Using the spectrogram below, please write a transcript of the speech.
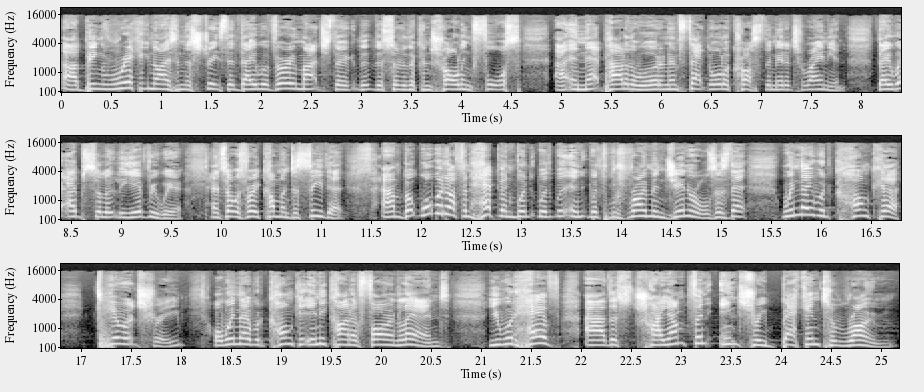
uh, being recognized in the streets that they were very much the, the, the sort of the controlling force uh, in that part of the world, and in fact all across the Mediterranean. They were absolutely everywhere, and so it was very common to see that. Um, but what would often happen with, with, with, Roman generals is that when they would conquer territory or when they would conquer any kind of foreign land, you would have uh, this triumphant entry back into Rome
